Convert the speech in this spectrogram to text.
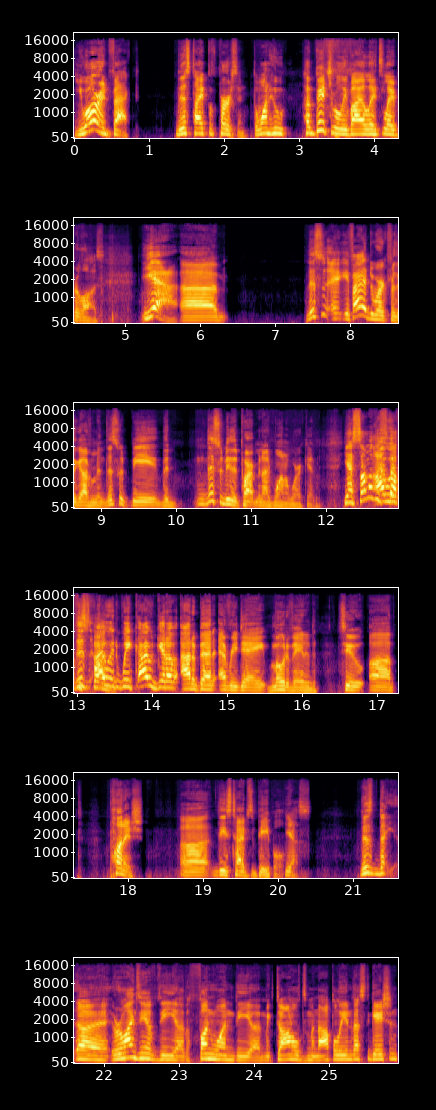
you are, in fact, this type of person, the one who habitually violates labor laws. Yeah, um, this if I had to work for the government, this would be the this would be the department I'd want to work in. Yeah, some of the I stuff would is this. I would wake I would get up out of bed every day motivated to uh, punish uh, these types of people. Yes. This the, uh, it reminds me of the uh, the fun one, the uh, McDonald's monopoly investigation.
